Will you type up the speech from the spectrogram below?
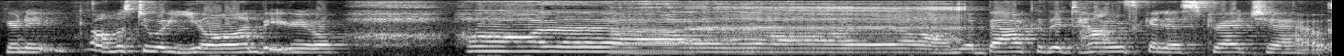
you're gonna almost do a yawn, but you're gonna go. and the back of the tongue's gonna stretch out.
